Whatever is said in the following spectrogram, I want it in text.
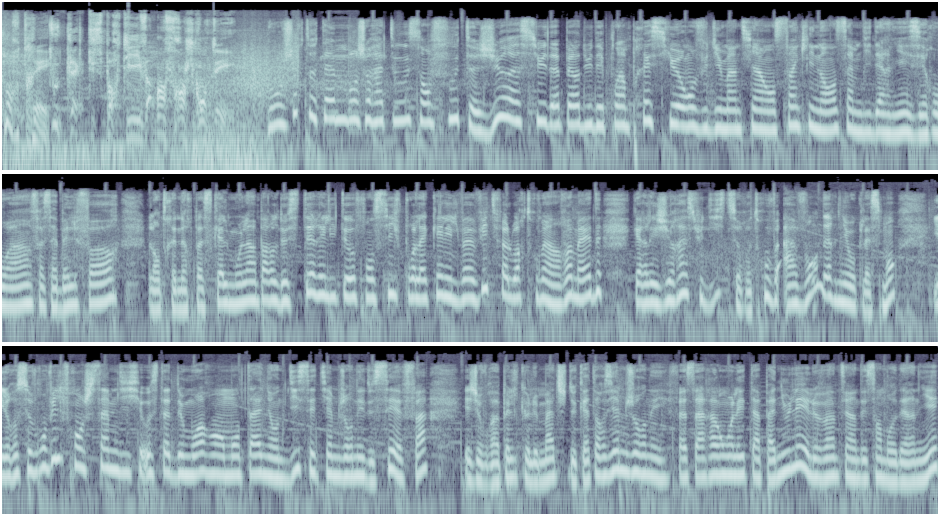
portrait, toute l'actu sportive en Franche-Comté. Bonjour Totem, bonjour à tous. En foot, Jura Sud a perdu des points précieux en vue du maintien en s'inclinant samedi dernier 0 à 1 face à Belfort. L'entraîneur Pascal Moulin parle de stérilité offensive pour laquelle il va vite falloir trouver un remède car les Jura Sudistes se retrouvent avant-dernier au classement. Ils recevront Villefranche samedi au stade de Moiran en montagne en 17e journée de CFA. Et je vous rappelle que le match de 14e journée face à Raon l'étape annulée le 21 décembre dernier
